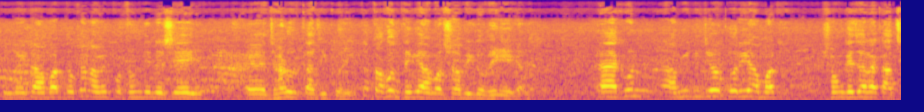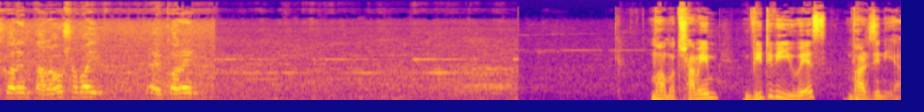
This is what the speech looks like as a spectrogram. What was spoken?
কিন্তু এটা আমার দোকান, আমি প্রথম দিন এসে এই ঝাড়ুর কাজই করি। তো তখন থেকে আমার সবিগো ভেঙে গেল। এখন আমি নিজেও করি, আমার সঙ্গে যারা কাজ করেন তারাও সবাই করেন। Mohammad Shamim, VTV US Virginia.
